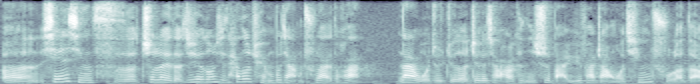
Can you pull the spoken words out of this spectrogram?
呃先行词之类的这些东西，他都全部讲出来的话，那我就觉得这个小孩肯定是把语法掌握清楚了的。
